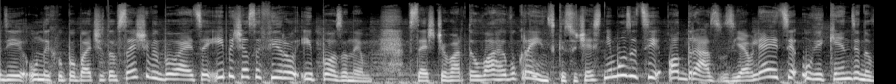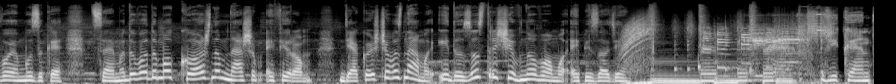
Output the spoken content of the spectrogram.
студії. У них ви побачите все, що відбувається і під час ефіру, і поза ним. Все, що варте уваги в українській сучасній музиці, одразу з'являється у вікенді нової музики. Це ми доводимо кожним нашим ефіром. Дякую, що ви з нами, і до зустрічі в новому епізоді. Вікенд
